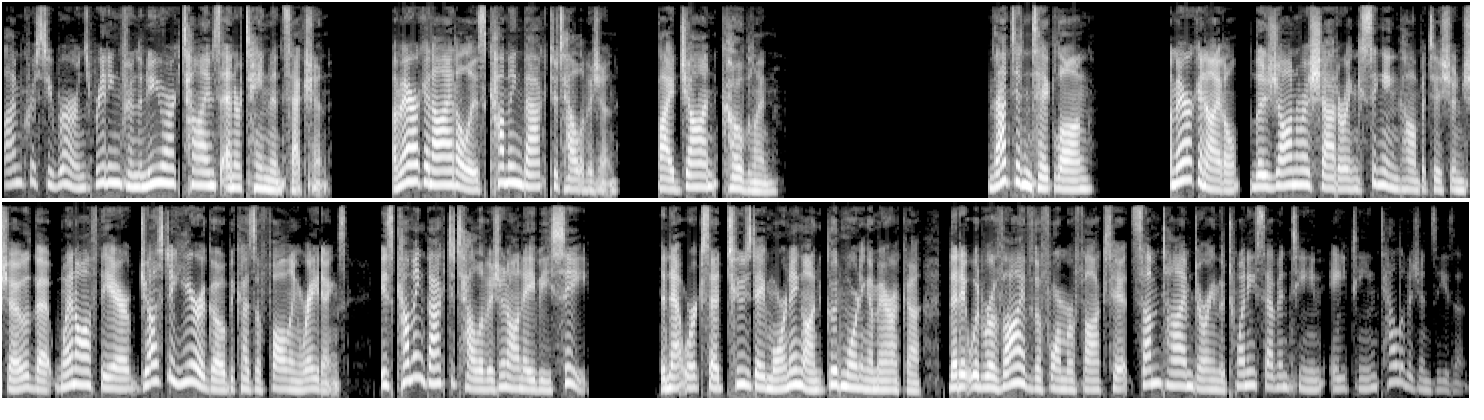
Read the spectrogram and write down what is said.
I'm Kristi Burns reading from the New York Times Entertainment section. American Idol is coming back to television by John Koblin. That didn't take long. American Idol, the genre shattering singing competition show that went off the air just a year ago because of falling ratings, is coming back to television on ABC. The network said Tuesday morning on Good Morning America that it would revive the former Fox hit sometime during the 2017 18 television season.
